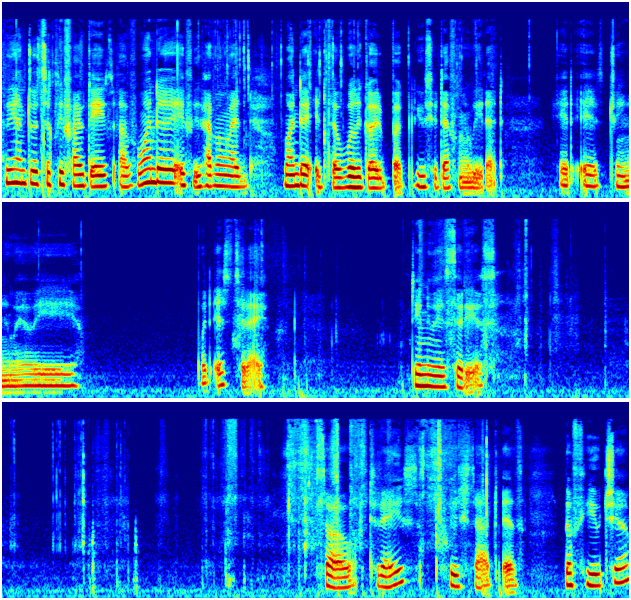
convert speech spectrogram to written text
365 Days of Wonder. If you haven't read Wonder, it's a really good book. You should definitely read it. It is January. What is today? January 30th. So today's precept is the future.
